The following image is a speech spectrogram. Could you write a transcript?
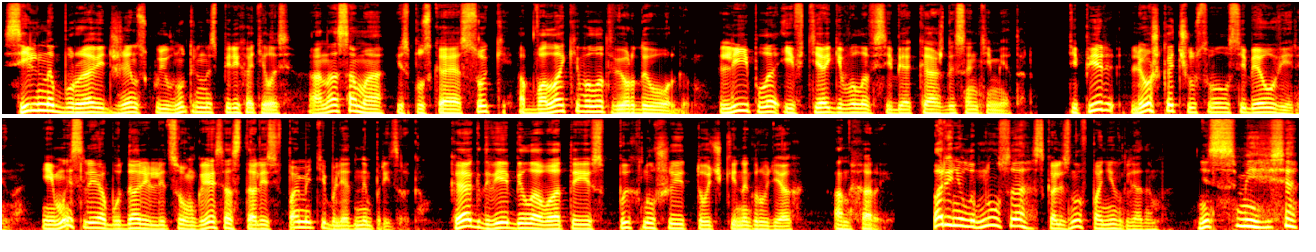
Сильно буравить женскую внутренность перехотелось. Она сама, испуская соки, обволакивала твердый орган. липла и втягивала в себя каждый сантиметр. Теперь Лёшка чувствовал себя уверенно, и мысли об ударе лицом в грязь остались в памяти бледным призраком. Как две беловатые вспыхнувшие точки на грудях Анхары. Парень улыбнулся, скользнув по ним взглядом. «Не смейся!»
